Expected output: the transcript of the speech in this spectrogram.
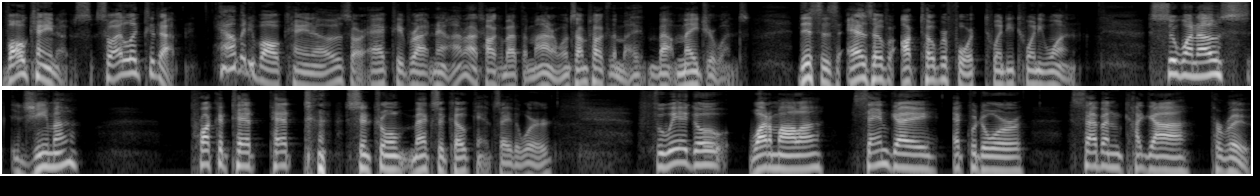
Volcanoes. So I looked it up. How many volcanoes are active right now? I'm not talking about the minor ones, I'm talking about major ones. This is as of October 4th, 2021. Suwanos, Jima, Procatepet, Central Mexico, can't say the word, Fuego, Guatemala, Sangay, Ecuador, Sabancaya, Peru.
